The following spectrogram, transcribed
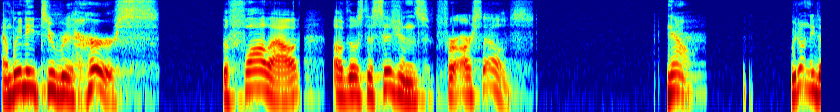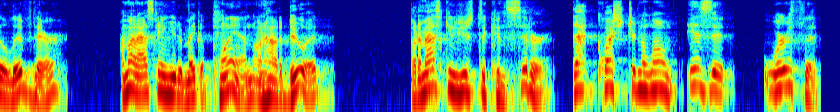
And we need to rehearse the fallout of those decisions for ourselves. Now we don't need to live there I'm not asking you to make a plan on how to do it, but I'm asking you just to consider that question alone. Is it worth it?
